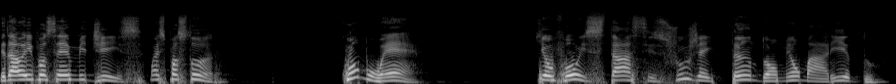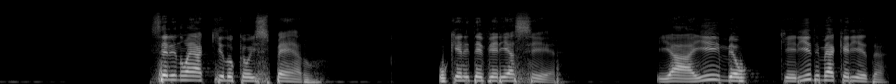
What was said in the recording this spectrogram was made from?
E daí você me diz, mas pastor, como é que eu vou estar se sujeitando ao meu marido se ele não é aquilo que eu espero? O que ele deveria ser? E aí, meu querido e minha querida,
